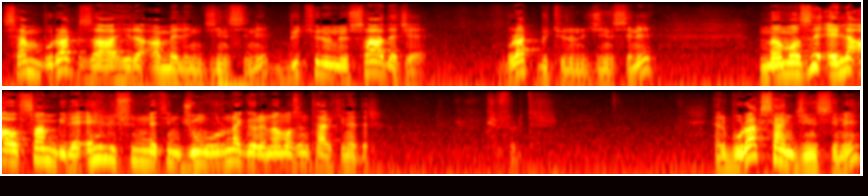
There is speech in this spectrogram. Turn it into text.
Sen bırak zahiri amelin cinsini, bütününü sadece bırak bütününü cinsini namazı ele alsan bile ehli sünnetin cumhuruna göre namazın terki nedir? Küfürdür. Yani bırak sen cinsini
